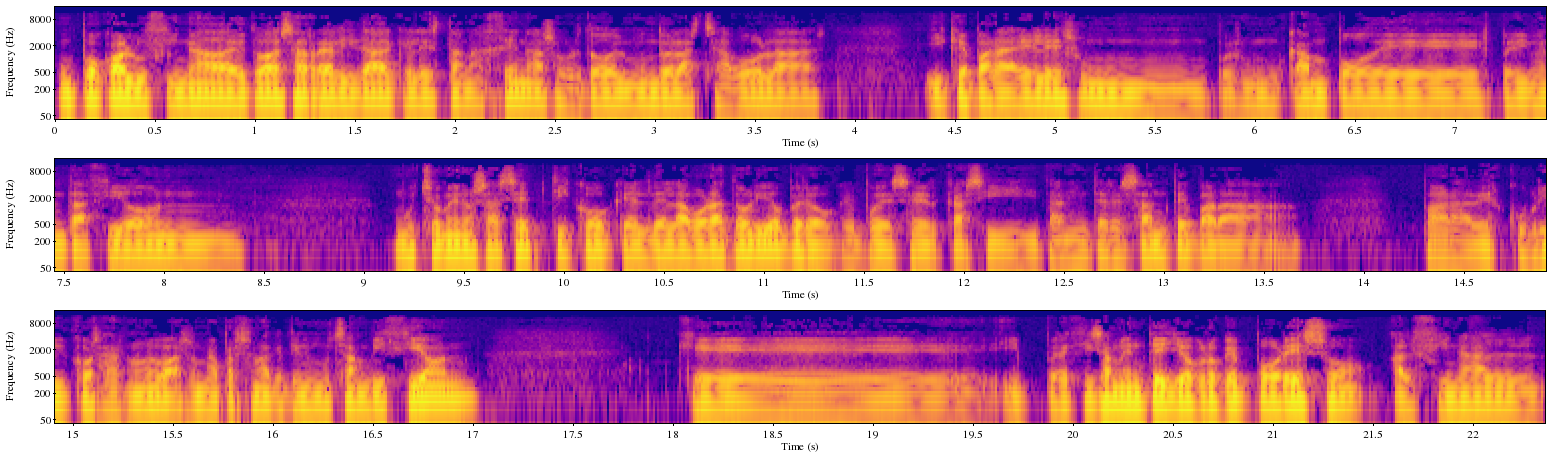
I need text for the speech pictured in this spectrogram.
un poco alucinada de toda esa realidad que le es tan ajena, sobre todo el mundo de las chabolas, y que para él es un, pues un campo de experimentación mucho menos aséptico que el del laboratorio, pero que puede ser casi tan interesante para, para descubrir cosas nuevas. Una persona que tiene mucha ambición, que y precisamente yo creo que por eso al final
